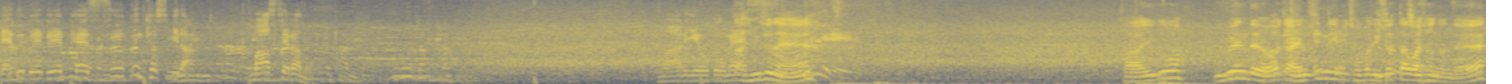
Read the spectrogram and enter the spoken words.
레드베드의 패스 끊겼습니다. 마스테라노. 마리오 아, 고메스. 힘드네. 자, 이거 의외인데요. 자, MC님이 저번에 이겼다고 하셨는데.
